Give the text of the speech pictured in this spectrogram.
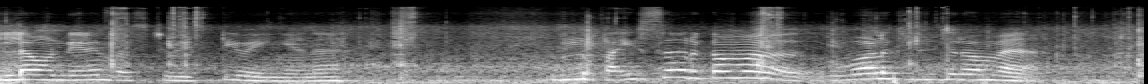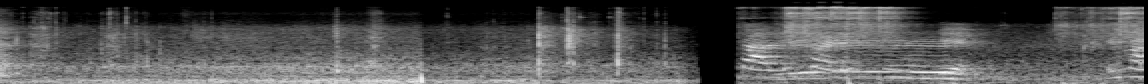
எல்லா உண்டையிலையும் ஃபஸ்ட்டு வெட்டி வைங்கண்ணே உள்ள பைசா இருக்காம ரூபால செஞ்சிடாம அது கிடைச்சிருக்கு. ஏம்மா,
